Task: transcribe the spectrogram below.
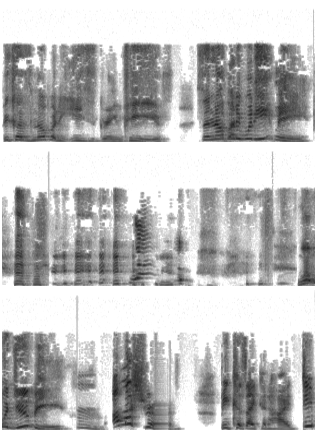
because nobody eats green peas, so nobody would eat me. what would you be? Hmm, a mushroom because I could hide deep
